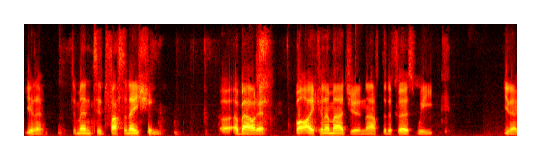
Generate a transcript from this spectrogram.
you know demented fascination uh, about it. But I can imagine after the first week, you know,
